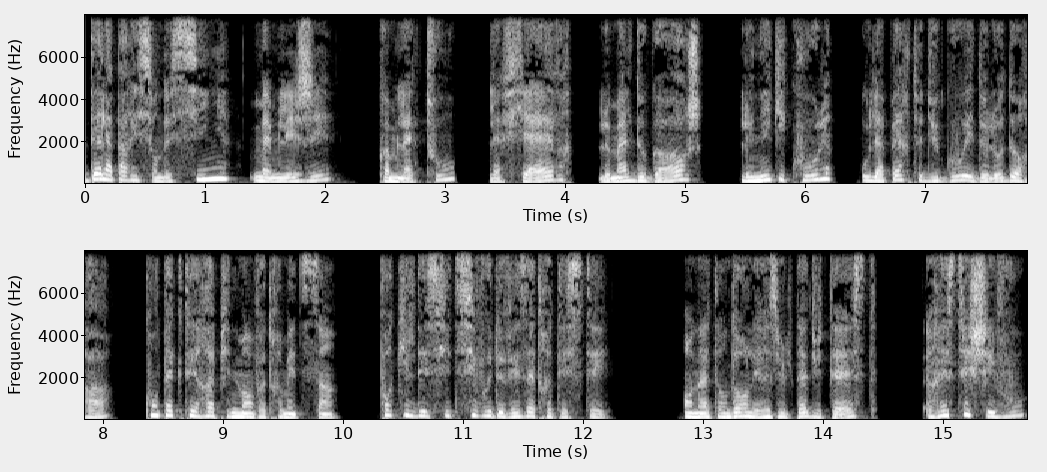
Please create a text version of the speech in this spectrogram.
Dès l'apparition de signes, même légers, comme la toux, la fièvre, le mal de gorge, le nez qui coule ou la perte du goût et de l'odorat, contactez rapidement votre médecin pour qu'il décide si vous devez être testé. En attendant les résultats du test, restez chez vous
